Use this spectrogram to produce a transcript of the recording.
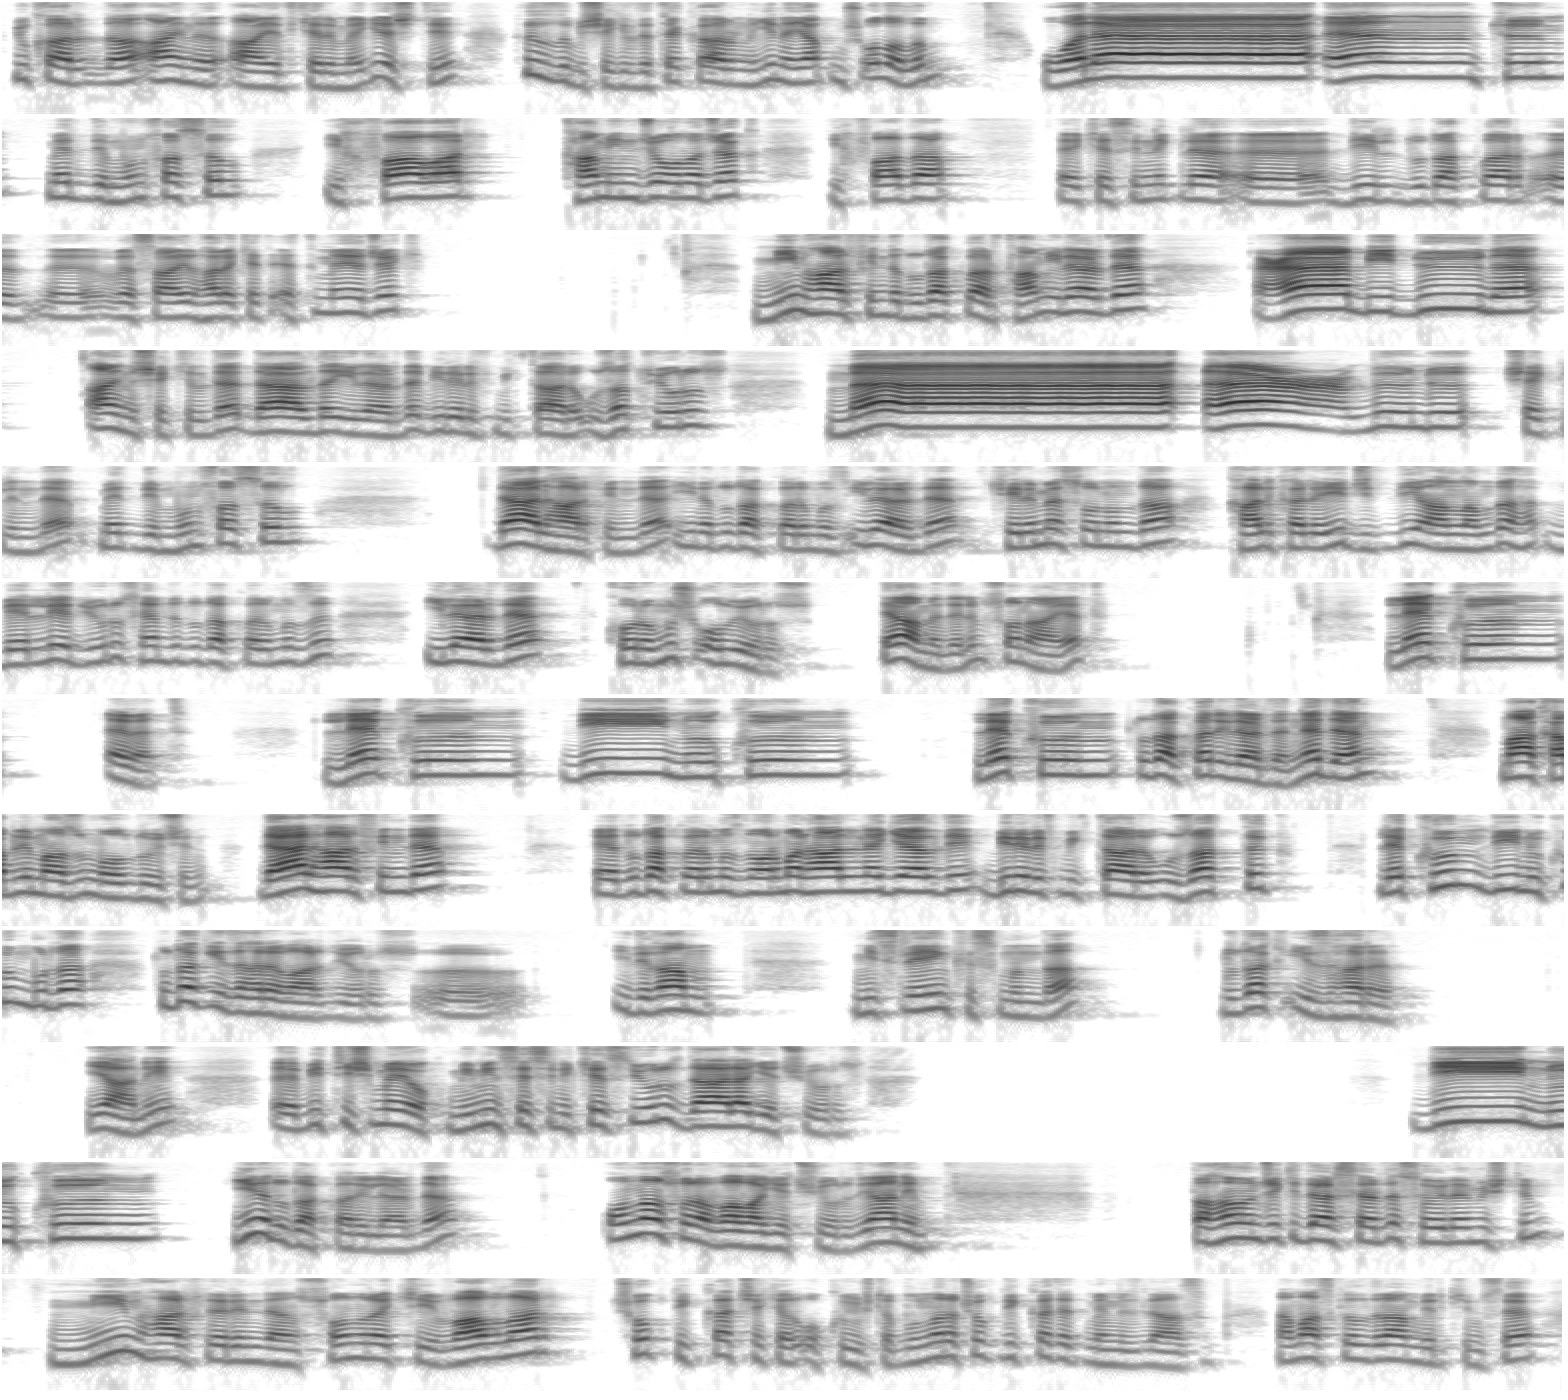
Yukarıda aynı ayet-i kerime geçti. Hızlı bir şekilde tekrarını yine yapmış olalım. Ve la entüm meddi munfasıl. İhfa var. Tam ince olacak. İhfada e, kesinlikle e, dil, dudaklar e, e, vesaire hareket etmeyecek. Mim harfinde dudaklar tam ileride. Abidüne aynı şekilde dalde ileride bir elif miktarı uzatıyoruz. Ma a'budu şeklinde meddi munfasıl. Dal harfinde yine dudaklarımız ileride kelime sonunda kalkaleyi ciddi anlamda belli ediyoruz. Hem de dudaklarımızı ileride korumuş oluyoruz. Devam edelim son ayet. Lekum evet. Lekum dinukum lekum dudaklar ileride. Neden? Ma kabli mazlum olduğu için. Del harfinde e, dudaklarımız normal haline geldi. Bir elif miktarı uzattık. Lekum dinukum burada dudak izharı var diyoruz. E, idgam misleyin kısmında dudak izharı. Yani e, bitişme yok. Mimin sesini kesiyoruz, dala geçiyoruz. Dinukum yine dudaklar ileride. Ondan sonra vava geçiyoruz. Yani daha önceki derslerde söylemiştim. Mim harflerinden sonraki vavlar çok dikkat çeker okuyuşta. Bunlara çok dikkat etmemiz lazım. Namaz kıldıran bir kimse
